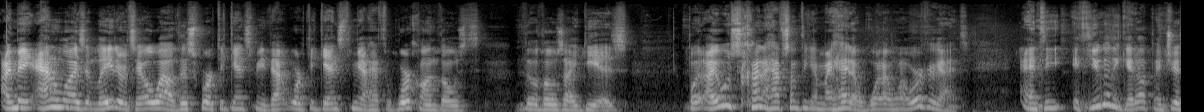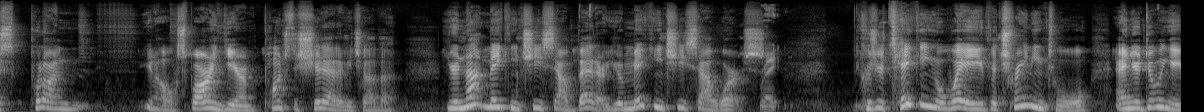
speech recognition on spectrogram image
I may analyze it later and say, "Oh wow, this worked against me. That worked against me. I have to work on those those ideas." But I always kind of have something in my head of what I want to work against. And to, if you're going to get up and just put on, you know, sparring gear and punch the shit out of each other, you're not making Chi Sao better. You're making Chi Sao worse right because you're taking away the training tool and you're doing a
